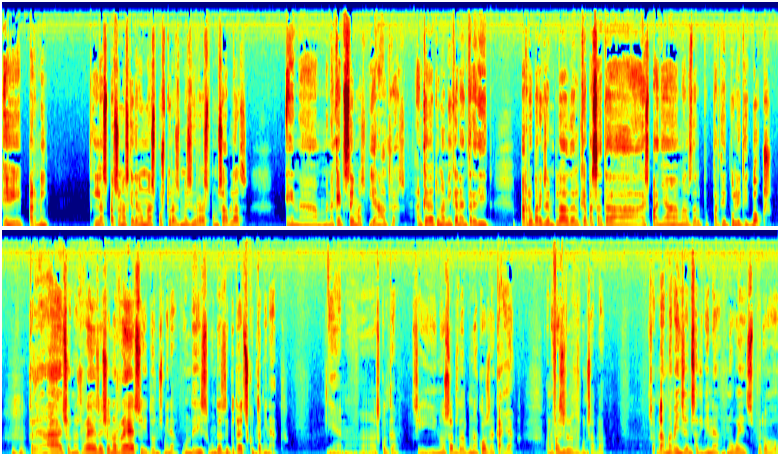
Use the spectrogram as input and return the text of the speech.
eh, per mi, les persones que tenen unes postures més irresponsables en, eh, en aquests temes i en altres han quedat una mica en entredit. Parlo, per exemple, del que ha passat a Espanya amb els del partit polític Vox, uh -huh. que deien, ah, això no és res, això no és res, i doncs mira, un d'ells, un dels diputats, contaminat. Dient, "Eh, escolta, si no saps d'alguna cosa, calla, o no facis el responsable. Sembla una venjança divina, no ho és, però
